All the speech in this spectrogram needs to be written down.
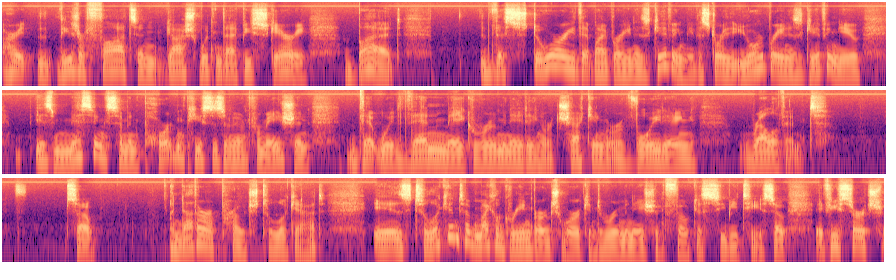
all right these are thoughts and gosh wouldn't that be scary? But the story that my brain is giving me the story that your brain is giving you is missing some important pieces of information that would then make ruminating or checking or avoiding relevant. It's, so Another approach to look at is to look into Michael Greenberg's work into rumination focused CBT. So if you search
